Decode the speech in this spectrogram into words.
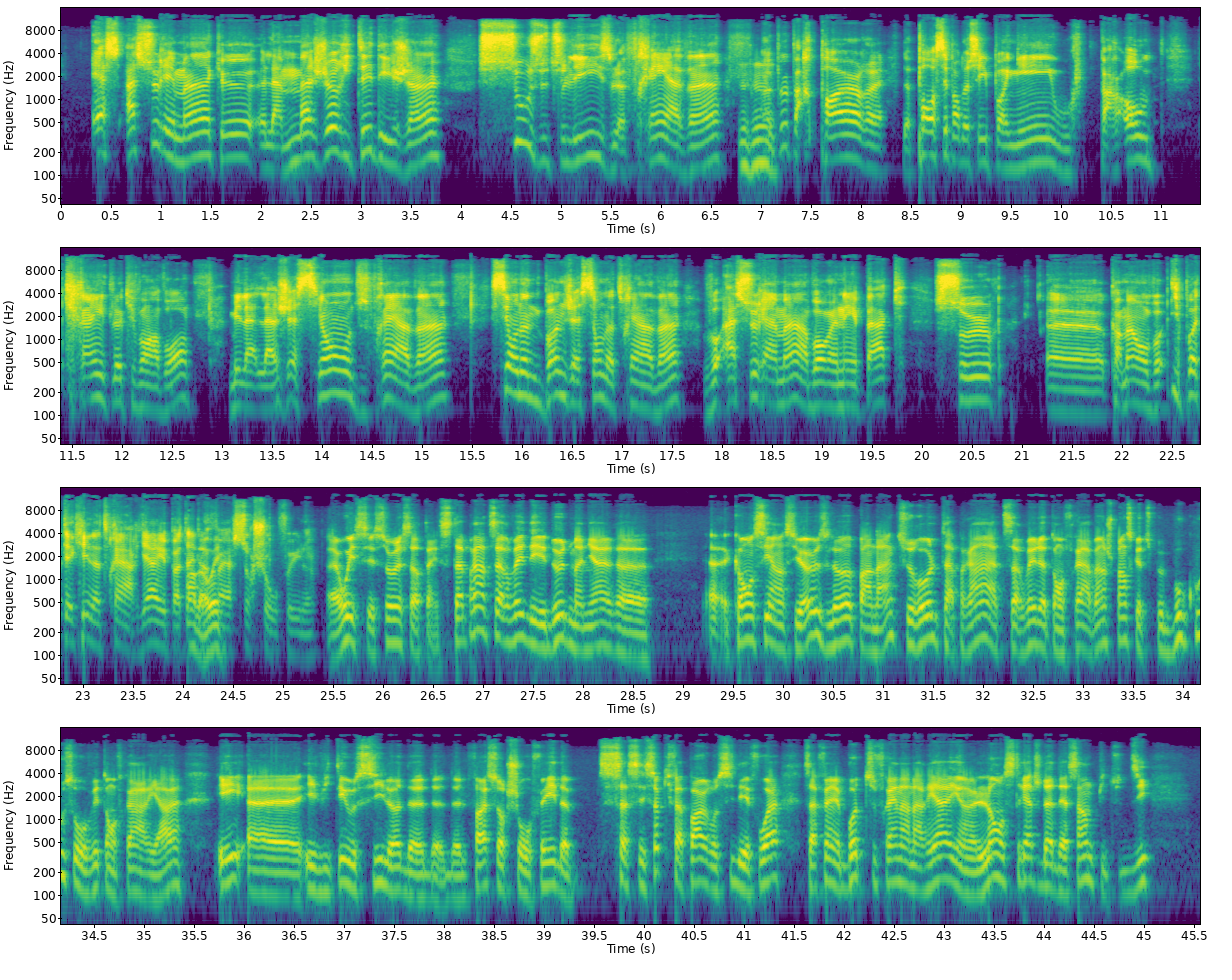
assurément que la majorité des gens sous-utilisent le frein avant, Mhm. un peu par peur euh, de passer par-dessus les poignées ou par autre crainte qu'ils vont avoir? Mais la, la gestion du frein avant, si on a une bonne gestion de notre frein avant, va assurément avoir un impact sur euh, comment on va hypothéquer notre frein arrière et peut-être Ah, ben le oui. faire surchauffer. là. Euh, oui, c'est sûr et certain. Si tu apprends à te servir des deux de manière euh, euh, consciencieuse, là, pendant que tu roules, tu apprends à te servir de ton frein avant, je pense que tu peux beaucoup sauver ton frein arrière et euh, éviter aussi là, de, de- le faire surchauffer. C'est ça qui fait peur aussi des fois. Ça fait un bout, tu freines en arrière, il y a un long stretch de descente, puis tu te dis,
